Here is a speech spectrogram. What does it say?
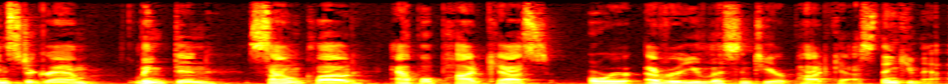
Instagram, LinkedIn, SoundCloud, Apple Podcasts, or wherever you listen to your podcast. Thank you, Matt.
